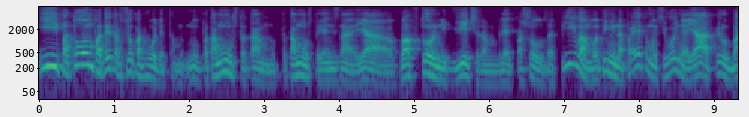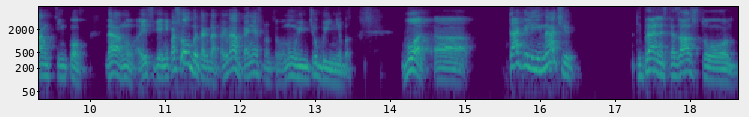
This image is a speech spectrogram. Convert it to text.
и потом под это все подводят, ну, потому что там, потому что, я не знаю, я во вторник вечером, блядь, пошел за пивом, вот именно поэтому сегодня я открыл банк Тиньков, да, ну, а если бы я не пошел бы тогда, тогда, конечно, то, ну, ничего бы и не было. Вот, э, так или иначе, ты правильно сказал, что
